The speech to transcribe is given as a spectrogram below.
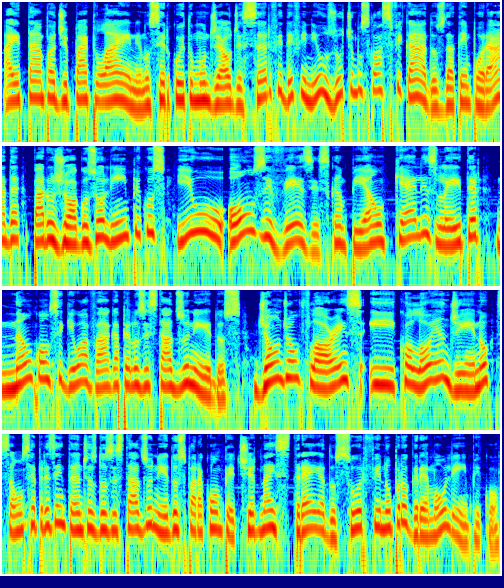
A etapa de pipeline no circuito mundial de surf definiu os últimos classificados da temporada para os Jogos Olímpicos e o 11 vezes campeão Kelly Slater não conseguiu a vaga pelos Estados Unidos. John John Florence e Coloy Andino são os representantes dos Estados Unidos para competir na estreia do surf no programa olímpico.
